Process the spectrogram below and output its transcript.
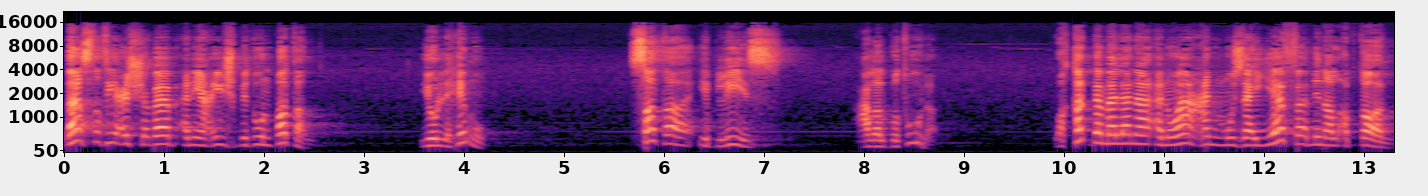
لا يستطيع الشباب أن يعيش بدون بطل يلهمه. سطى إبليس على البطولة وقدم لنا انواعا مزيفة من الأبطال.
